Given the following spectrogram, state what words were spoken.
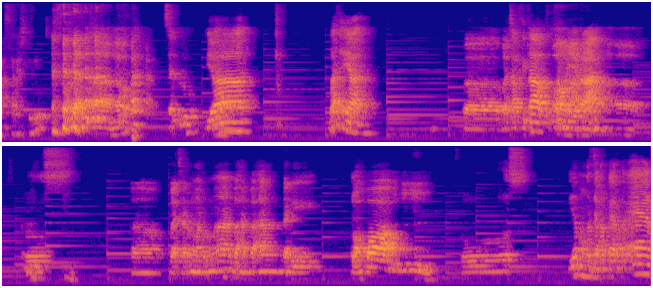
Mas Aris dulu. Nggak apa-apa. Saya dulu ya banyak ya baca kitab Oh iya. kan. Ah, terus eh, baca rumah-rumah bahan-bahan dari kelompok hmm. terus dia mengerjakan PR-PR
